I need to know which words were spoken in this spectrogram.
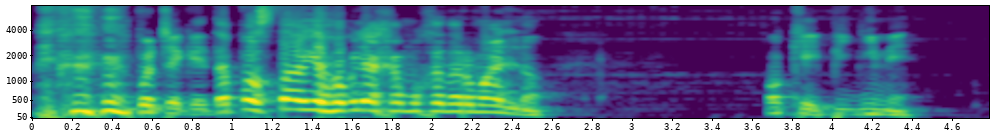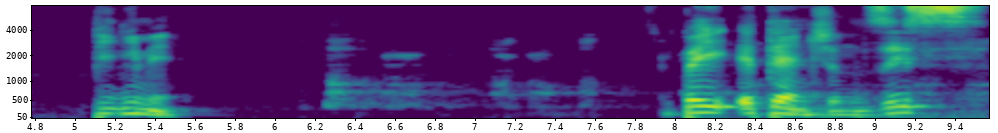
Почекай, та постав його, бляха, муха, нормально. Окей, підніми. Підніми. Pay attention. This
